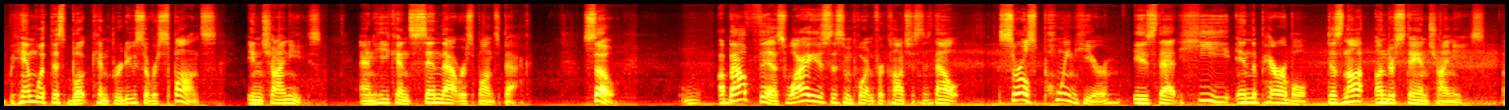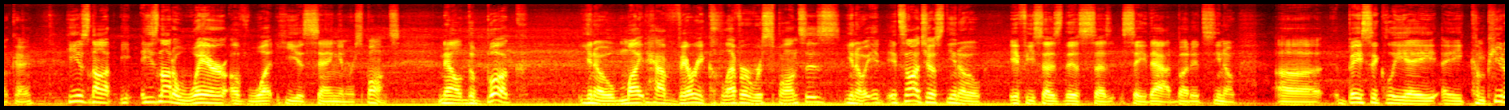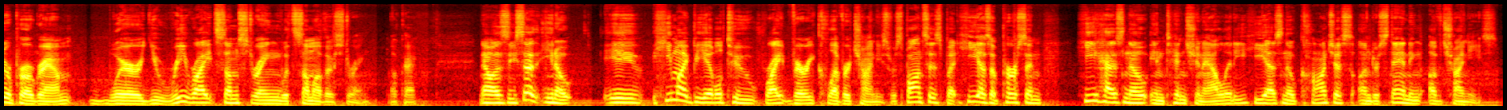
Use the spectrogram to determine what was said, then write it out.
him with this book can produce a response in Chinese, and he can send that response back. So, about this, why is this important for consciousness? Now, Searle's point here is that he, in the parable, does not understand Chinese, okay? He is not, he's not aware of what he is saying in response. Now, the book you know, might have very clever responses. You know, it, it's not just, you know, if he says this, says, say that, but it's, you know, uh, basically a, a computer program where you rewrite some string with some other string, okay? Now, as he said, you know, he might be able to write very clever Chinese responses, but he as a person, he has no intentionality, he has no conscious understanding of Chinese.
